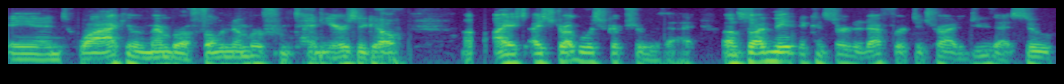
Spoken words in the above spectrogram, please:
And while i can remember a phone number from 10 years ago uh, I, I struggle with scripture with that. Um, so I've made a concerted effort to try to do that. So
